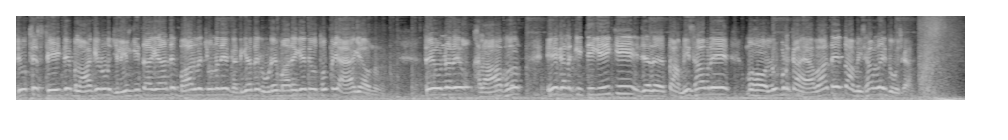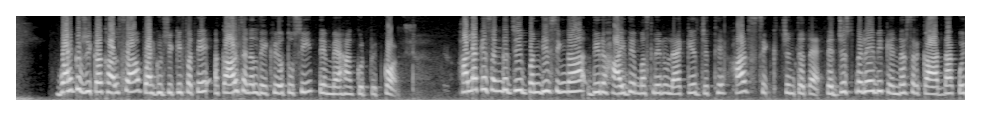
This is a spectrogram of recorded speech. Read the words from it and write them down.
ਤੇ ਉੱਥੇ ਸਟੇਜ ਤੇ ਬੁਲਾ ਕੇ ਉਹਨਾਂ ਨੂੰ ਜਲੀਲ ਕੀਤਾ ਗਿਆ ਤੇ ਬਾਅਦ ਵਿੱਚ ਉਹਨਾਂ ਦੀਆਂ ਗੱਡੀਆਂ ਤੇ ਰੋੜੇ ਮਾਰੇ ਗਏ ਤੇ ਉੱਥੋਂ ਭਜਾਇਆ ਗਿਆ ਉਹਨਾਂ ਨੂੰ। ਤੇ ਉਹਨਾਂ ਦੇ ਖਿਲਾਫ ਇਹ ਗੱਲ ਕੀਤੀ ਗਈ ਕਿ ਜਦ ਧਾਮੀ ਸਾਹਿਬ ਨੇ ਮਾਹੌਲ ਨੂੰ ਭੜਕਾਇਆ ਵਾ ਤੇ ਧਾਮੀ ਸਾਹਿਬ ਦਾ ਹੀ ਦੋਸ਼ ਆ। ਵਾਹਿਗੁਰੂ ਜੀ ਕਾ ਖਾਲਸਾ, ਵਾਹਿਗੁਰੂ ਜੀ ਕੀ ਫਤਿਹ। ਅਕਾਲ ਚੈਨਲ ਦੇਖ ਰਹੇ ਹੋ ਤੁਸੀਂ ਤੇ ਮੈਂ ਹਾਂ ਗੁਰਪ੍ਰੀਤ ਕੌਰ। ਹਾਲਾਂਕਿ ਸੰਗਤ ਜੀ ਬੰਦੀ ਸਿੰਘਾਂ ਦੀ ਰਿਹਾਈ ਦੇ ਮਸਲੇ ਨੂੰ ਲੈ ਕੇ ਜਿੱਥੇ ਹਰ ਸਿੱਖ ਚਿੰਤਤ ਹੈ ਤੇ ਜਿਸ ਵੇਲੇ ਵੀ ਕੇਂਦਰ ਸਰਕਾਰ ਦਾ ਕੋਈ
